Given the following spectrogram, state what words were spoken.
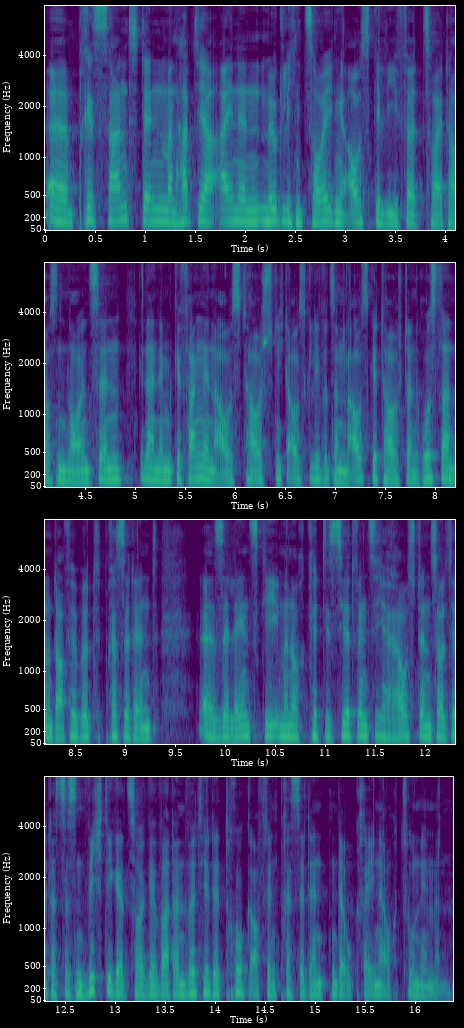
äh, brisant, denn man hat ja einen möglichen Zeugen ausgeliefert 2019 in einem Gefangenenaustausch, nicht ausgeliefert, sondern ausgetauscht an Russland und dafür wird Präsident äh, Zelensky immer noch kritisiert. Wenn sich herausstellen sollte, dass das ein wichtiger Zeuge war, dann wird hier der Druck auf den Präsidenten der Ukraine auch zunehmen.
